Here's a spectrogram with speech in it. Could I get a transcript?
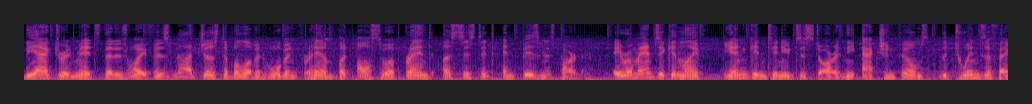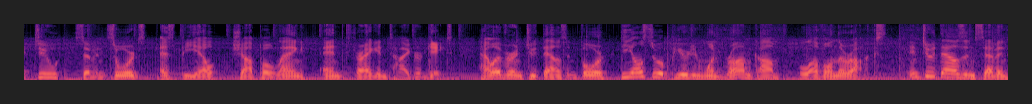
The actor admits that his wife is not just a beloved woman for him, but also a friend, assistant, and business partner. A romantic in life, Yen continued to star in the action films The Twins Effect 2, Seven Swords, SPL, Po Lang, and Dragon Tiger Gate. However, in 2004, he also appeared in one rom-com, Love on the Rocks. In 2007,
